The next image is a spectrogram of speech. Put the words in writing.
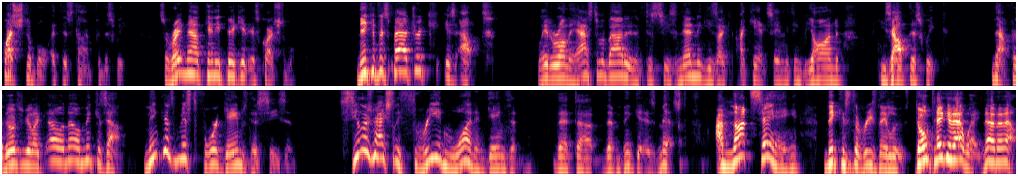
questionable at this time for this week. So right now, Kenny Pickett is questionable. Minkah Fitzpatrick is out. Later on, they asked him about it. If this season ending, he's like, I can't say anything beyond. He's out this week. Now, for those of you like, oh no, Minkah's out. Minkah's missed four games this season. Steelers are actually three and one in games that that uh, that Minkah has missed. I'm not saying Minkah is the reason they lose. Don't take it that way. No, no, no.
